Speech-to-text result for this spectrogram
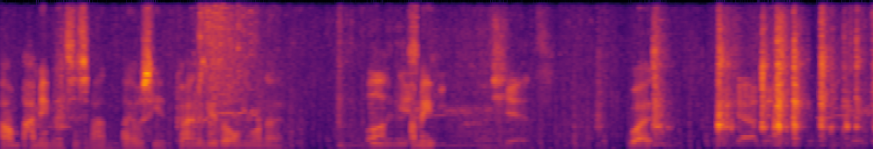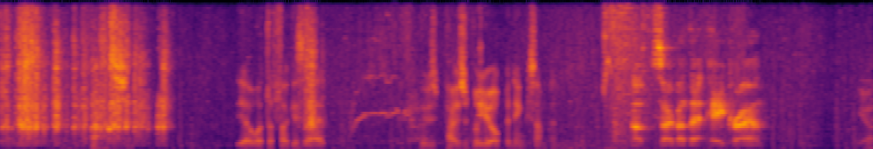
How, how many minutes is man on IOC? Kind of, you're the only one that. Fucking minutes. I mean- shit. What? Goddamn fucking speed yeah, what the fuck is that? Who's possibly you're opening something? Oh, sorry about that. Hey, Cryon. Yo.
